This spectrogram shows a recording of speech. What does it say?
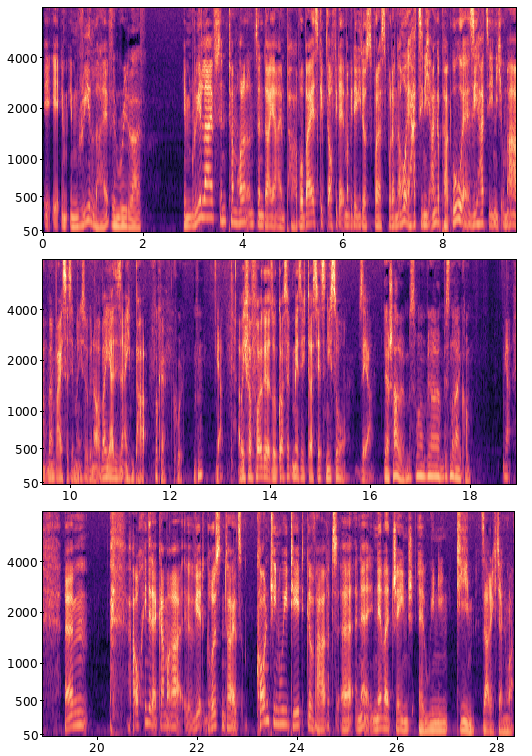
im, Im Real Life. Im Real Life. Im Real Life sind Tom Holland und Zendaya ein Paar. Wobei es gibt auch wieder immer wieder Videos, wo, das, wo dann, oh, er hat sie nicht angepackt, oh, er, sie hat sie nicht umarmt. Man weiß das immer nicht so genau. Aber ja, sie sind eigentlich ein Paar. Okay, cool. Mhm. Ja. Aber ich verfolge so gossipmäßig das jetzt nicht so sehr. Ja, schade. Da müssen wir wieder ein bisschen reinkommen. Ja. Ähm, auch hinter der Kamera wird größtenteils Kontinuität gewahrt. Äh, ne? Never change a winning team, sage ich da nur.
